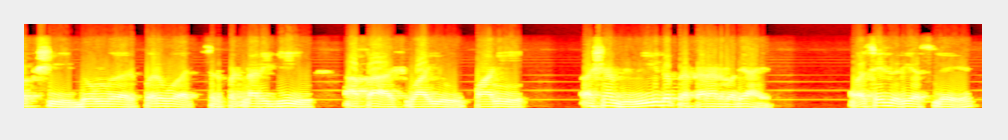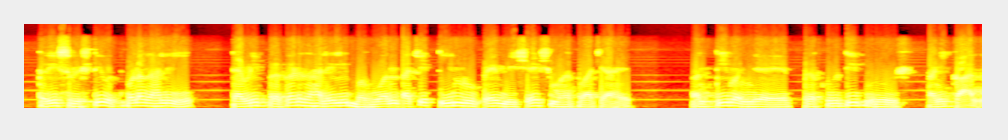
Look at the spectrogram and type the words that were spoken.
पक्षी डोंगर पर्वत सरपटणारी जीव आकाश वायू पाणी अशा विविध प्रकारांमध्ये आहेत. असे जरी असले तरी सृष्टी उत्पन्न झाली त्यावेळी प्रकट झालेली भगवंताची तीन रूपे विशेष महत्वाची आहेत. आणि ती म्हणजे प्रकृती पुरुष आणि काल.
